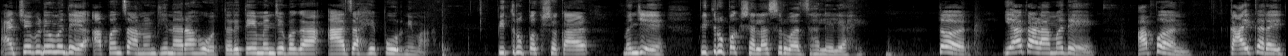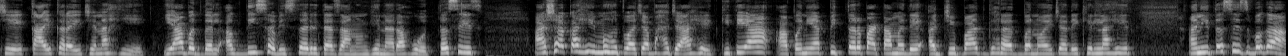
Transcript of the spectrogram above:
आजच्या व्हिडिओमध्ये आपण जाणून घेणार आहोत तर ते म्हणजे बघा आज आहे पौर्णिमा. पितृपक्ष काळ म्हणजे पितृपक्षाला सुरुवात झालेली आहे. तर या काळामध्ये आपण काय करायचे काय करायचे नाही याबद्दल अगदी सविस्तररित्या जाणून घेणार आहोत. तसेच अशा काही महत्त्वाच्या भाज्या आहेत की त्या आपण या पित्तरपाटामध्ये अजिबात घरात बनवायच्या देखील नाहीत. आणि तसेच बघा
